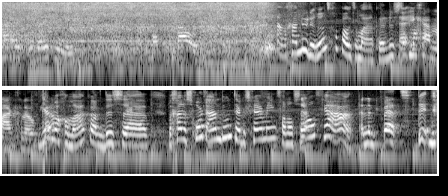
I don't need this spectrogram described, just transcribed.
Nou, is dat weet ik niet. Wat koud. We gaan nu de röntgenfoto maken. Dus Ja, dat ik mag... ga hem maken, geloof ik. Jij mag hem maken. Dus eh, we gaan een schort aandoen ter bescherming van onszelf. Ja. En een pet. Dit...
